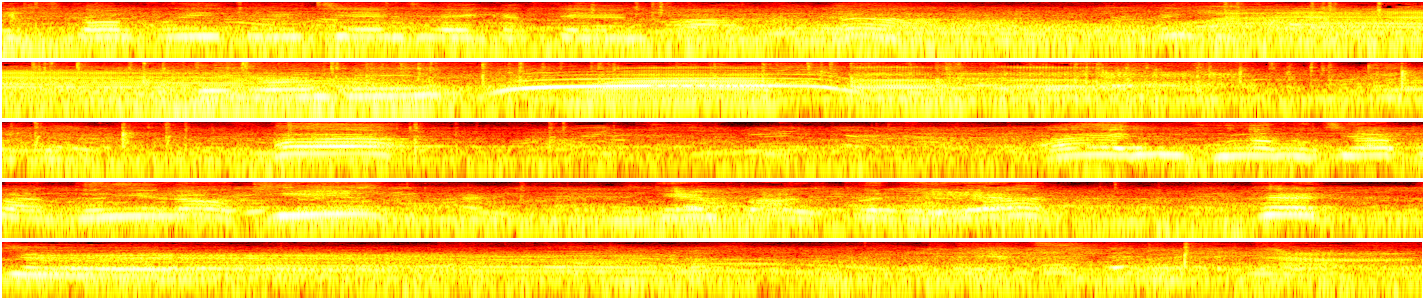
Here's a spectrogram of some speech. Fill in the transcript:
it's completely changed like a ten pound. Ah, wow. Do you want this? Wow. Ah! I'm from Japan. Do you know? Ten pounds put here. Now,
